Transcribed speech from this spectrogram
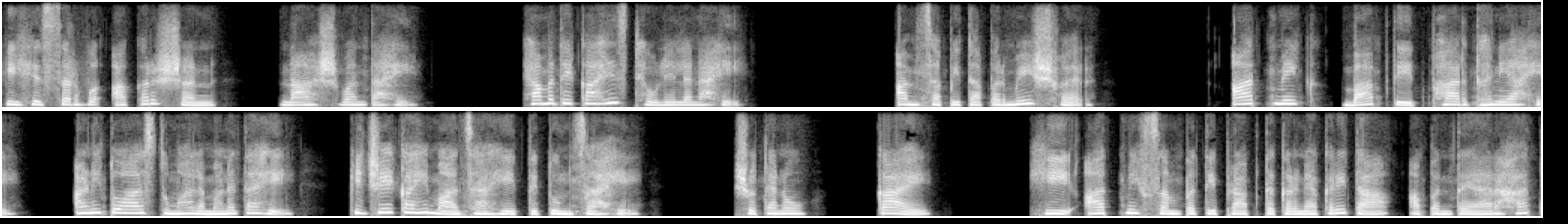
की हे सर्व आकर्षण नाशवंत आहे. ह्यामध्ये काहीच ठेवलेलं नाही. आमचा पिता परमेश्वर आत्मिक बाबतीत फार धनी आहे आणि तो आज तुम्हाला म्हणत आहे की जे काही माझं आहे ते तुमचं आहे. श्रोत्यानो काय ही आत्मिक संपत्ती प्राप्त करण्याकरिता आपण तयार आहात?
